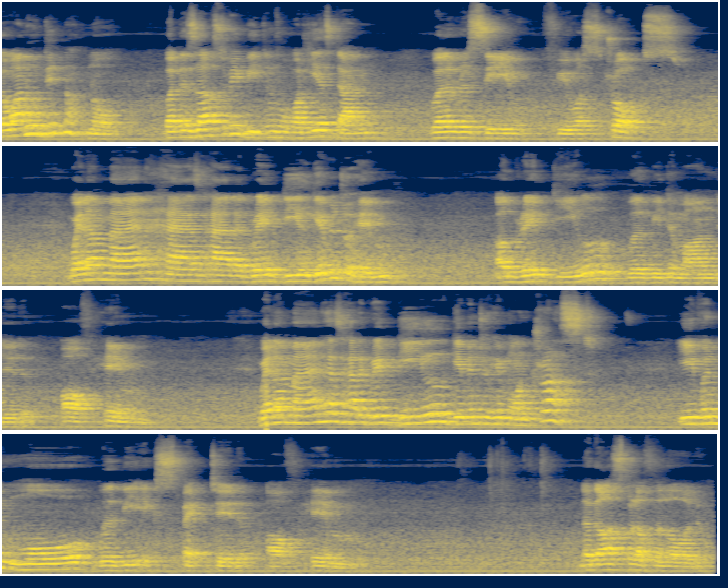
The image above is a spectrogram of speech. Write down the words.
The one who did not know, but deserves to be beaten for what he has done, will receive fewer strokes. When a man has had a great deal given to him, a great deal will be demanded of him. When a man has had a great deal given to him on trust, even more will be expected of him. The Gospel of the Lord.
